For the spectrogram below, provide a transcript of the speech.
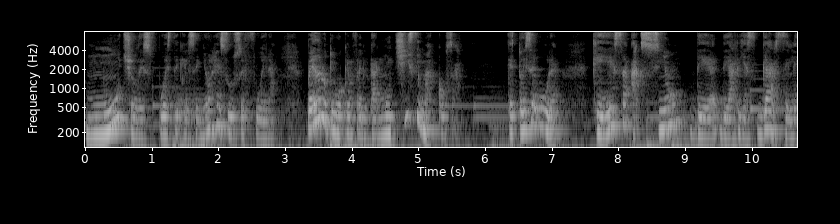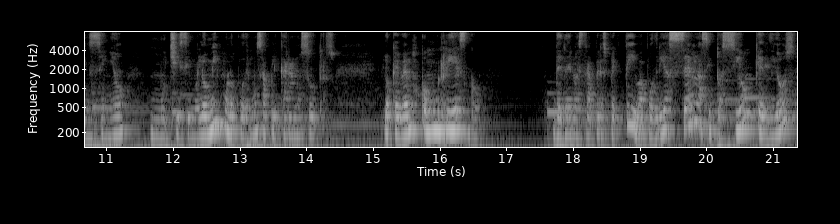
Mucho después de que el Señor Jesús se fuera, Pedro tuvo que enfrentar muchísimas cosas. Que estoy segura que esa acción de, de arriesgarse le enseñó muchísimo. Y lo mismo lo podemos aplicar a nosotros. Lo que vemos como un riesgo desde nuestra perspectiva podría ser la situación que Dios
